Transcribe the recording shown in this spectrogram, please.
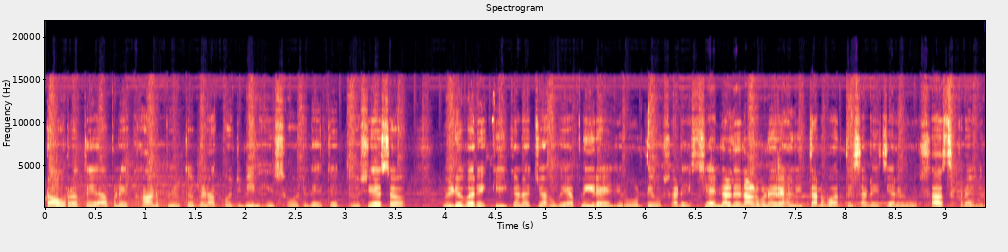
ਟੌਰ ਅਤੇ ਆਪਣੇ ਖਾਣ ਪੀਣ ਤੋਂ ਬਿਨਾ ਕੁਝ ਵੀ ਨਹੀਂ ਸੋਚਦੇ ਤੇ ਤੁਸੀਂ ਇਸ ਵੀਡੀਓ ਬਾਰੇ ਕੀ ਕਹਿਣਾ ਚਾਹੋਗੇ ਆਪਣੀ رائے ਜ਼ਰੂਰ ਦਿਓ ਸਾਡੇ ਚੈਨਲ ਦੇ ਨਾਲ ਬਣੇ ਰਹਿਣ ਲਈ ਧੰਨਵਾਦ ਤੇ ਸਾਡੇ ਚੈਨਲ ਨੂੰ ਸਬਸਕ੍ਰਾਈਬ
